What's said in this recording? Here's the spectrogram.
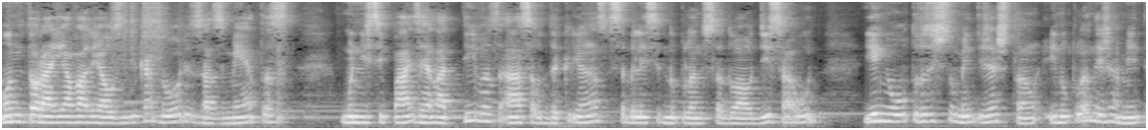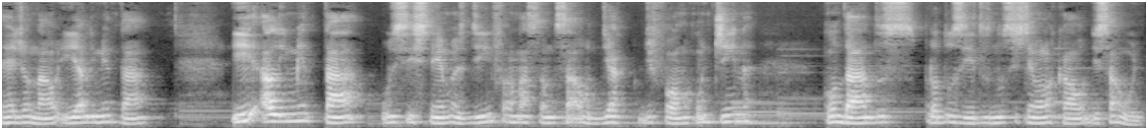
monitorar e avaliar os indicadores, as metas municipais relativas à saúde da criança, estabelecido no Plano Estadual de Saúde, e em outros instrumentos de gestão e no planejamento regional e alimentar e alimentar os sistemas de informação de saúde de, forma contínua com dados produzidos no sistema local de saúde.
